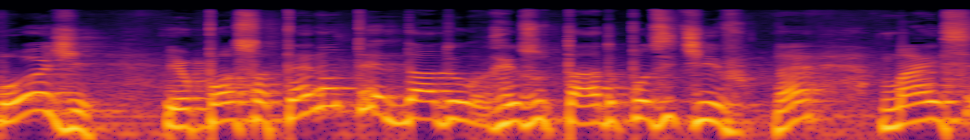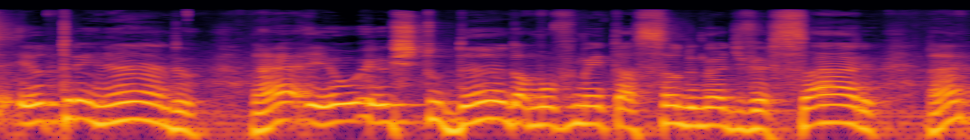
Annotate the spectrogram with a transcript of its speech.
hoje eu posso até não ter dado resultado positivo, né? mas eu treinando, né? eu, eu estudando a movimentação do meu adversário, né?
